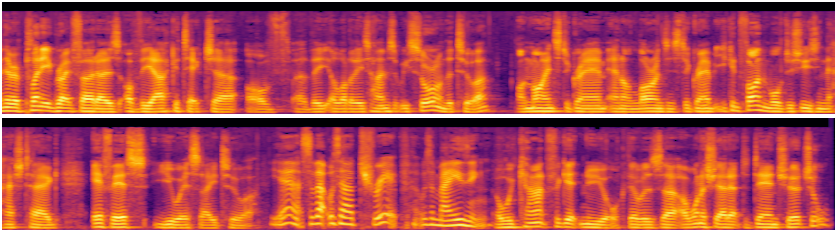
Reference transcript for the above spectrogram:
And there are plenty of great photos of the architecture of uh, the a lot of these homes that we saw on the tour on my Instagram and on Lauren's Instagram, but you can find them all just using the hashtag FSUSA Tour. Yeah, so that was our trip. It was amazing. Oh, we can't forget New York. There was. Uh, I want to shout out to Dan Churchill.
